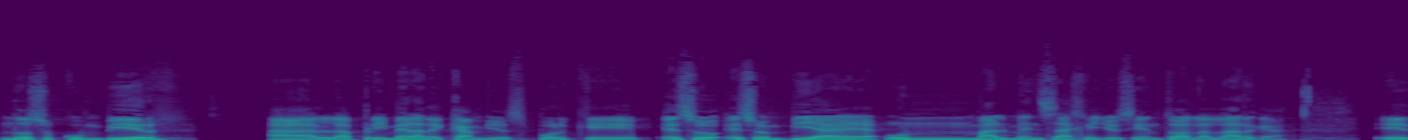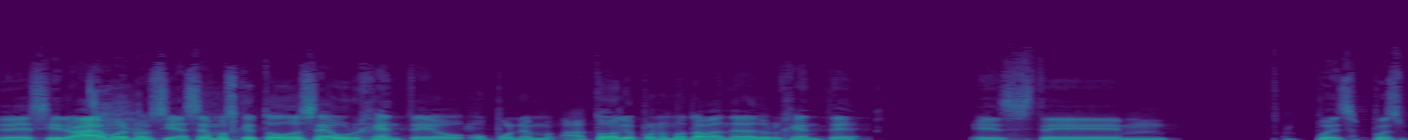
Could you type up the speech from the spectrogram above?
no sucumbir a la primera de cambios, porque eso, eso envía eh, un mal mensaje, yo siento, a la larga. Eh, de decir, ah, bueno, si hacemos que todo sea urgente o, ponemos, a todo le ponemos la bandera de urgente, este, pues, pues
